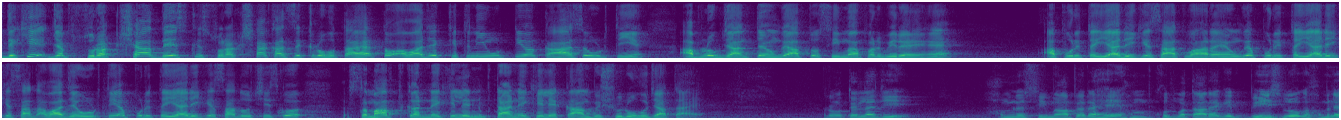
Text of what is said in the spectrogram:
देखिए जब सुरक्षा देश की सुरक्षा का ज़िक्र होता है तो आवाज़ें कितनी उठती हैं और कहाँ से उठती हैं? आप लोग जानते होंगे आप तो सीमा पर भी रहे हैं। आप पूरी तैयारी के साथ वहाँ रहे होंगे। पूरी तैयारी के साथ आवाज़ें उठती हैं। पूरी तैयारी के साथ उस चीज़ को समाप्त करने के लिए निपटाने के लिए काम भी शुरू हो जाता है। रोतेला जी हमने सीमा पे रहे हम खुद बता रहे हैं कि 20 लोग हमने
